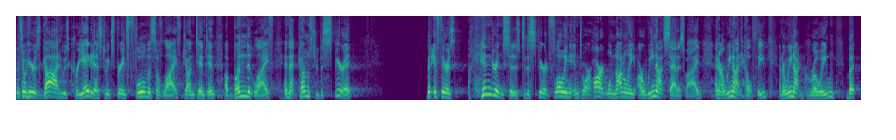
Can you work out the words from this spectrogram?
And so, here is God who has created us to experience fullness of life, John 10 10, abundant life, and that comes through the Spirit. But if there is hindrances to the Spirit flowing into our heart, well, not only are we not satisfied and are we not healthy and are we not growing, but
